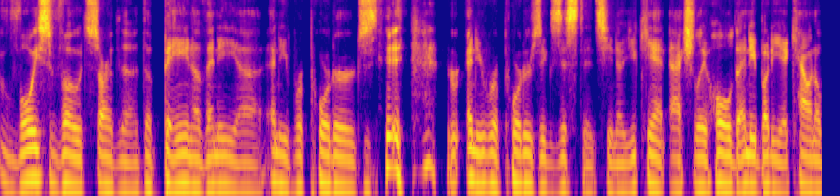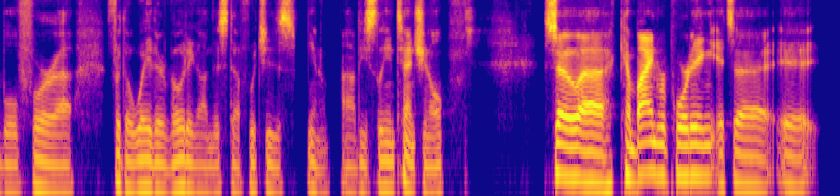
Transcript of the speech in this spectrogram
voice votes are the the bane of any uh, any reporters any reporter's existence. You know, you can't actually hold anybody accountable for uh, for the way they're voting on this stuff, which is you know obviously intentional. So uh, combined reporting, it's a it,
